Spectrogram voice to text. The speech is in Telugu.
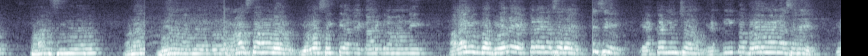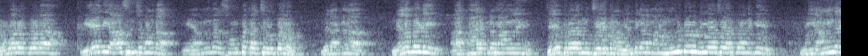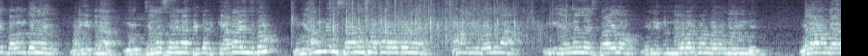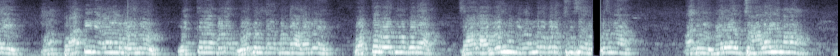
తోట గారు అలాగే వేరే మహిళలకు రాజస్థానంలో యువశక్తి అనే కార్యక్రమాన్ని అలాగే ఇంకా వేరే ఎక్కడైనా సరే తెలిసి ఎక్కడి నుంచో ఎంత దూరమైనా సరే ఎవరు కూడా ఏది ఆశించకుండా మీ అందరి సొంత ఖర్చులతో మీరు అక్కడ నిలబడి ఆ కార్యక్రమాలని జయప్రదం చేయటం. ఎందుకంటే మన ఉంగుటూరు నియోజకవర్గానికి మీ అందరి బలంతోనే మనకి ఇక్కడ ఈ జనసేన టికెట్ కేటాయించడం మీ అందరి సహాయ సహకారాలతోనే మనం ఈ రోజున ఈ ఎమ్మెల్యే స్థాయిలో నేను ఇక్కడ నిలబడటం కూడా జరిగింది. ఎలా ఉండాలి? మన పార్టీని ఎలా నిలబడదు ఎక్కడా కూడా గోతులు లేకుండా అలాగే కొత్త రోడ్లను కూడా చాలా ఆ రోజున మీరందరూ కూడా చూశారు రోజున అది నెరవేర్చాం. అలాగే మనం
